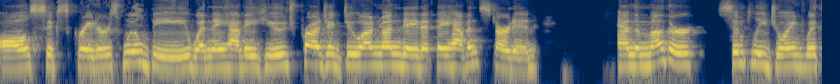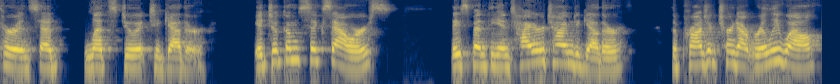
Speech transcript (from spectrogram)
all sixth graders will be when they have a huge project due on Monday that they haven't started. And the mother simply joined with her and said, Let's do it together. It took them six hours. They spent the entire time together. The project turned out really well.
